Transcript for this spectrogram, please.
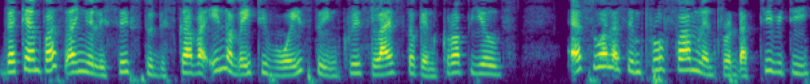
The campus annually seeks to discover innovative ways to increase livestock and crop yields, as well as improve farmland productivity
